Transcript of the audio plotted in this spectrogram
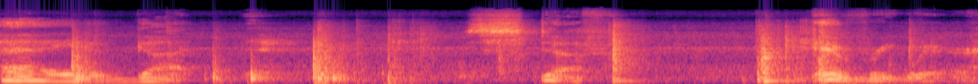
I have got stuff everywhere.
